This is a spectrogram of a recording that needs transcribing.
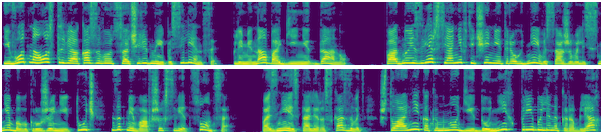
И вот на острове оказываются очередные поселенцы, племена богини Дану. По одной из версий, они в течение трех дней высаживались с неба в окружении туч, затмевавших свет солнца. Позднее стали рассказывать, что они, как и многие до них, прибыли на кораблях,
